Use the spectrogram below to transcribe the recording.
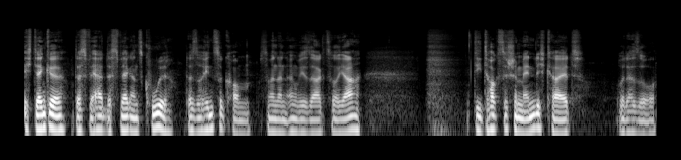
ich denke, das wäre das wär ganz cool, da so hinzukommen, dass man dann irgendwie sagt, so, ja, die toxische Männlichkeit oder so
